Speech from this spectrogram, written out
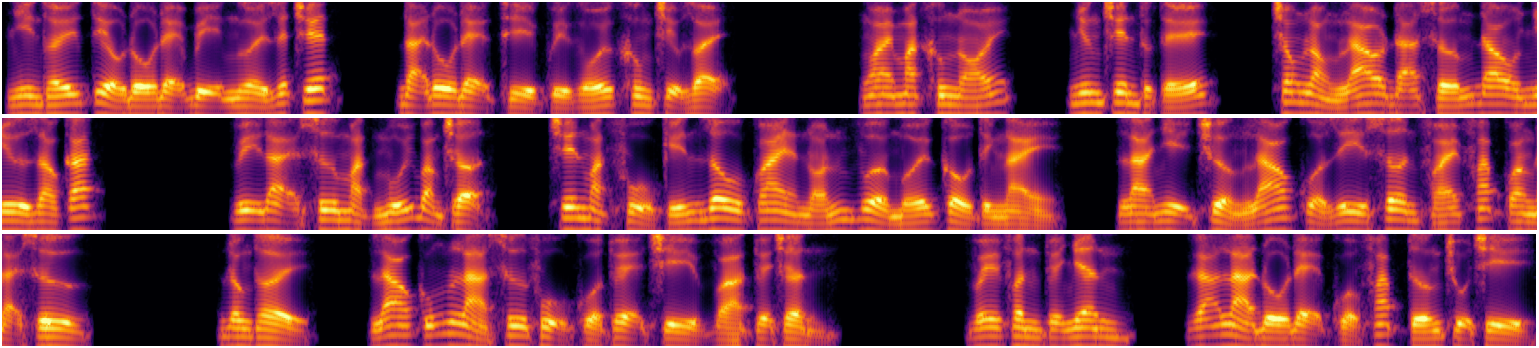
Nhìn thấy tiểu đồ đệ bị người giết chết, đại đồ đệ thì quỳ gối không chịu dậy. Ngoài mặt không nói, nhưng trên thực tế, trong lòng lao đã sớm đau như dao cắt. Vị đại sư mặt mũi bằng trợn, trên mặt phủ kín dâu quai nón vừa mới cầu tình này, là nhị trưởng lão của Di Sơn phái Pháp Quang Đại Sư. Đồng thời, Lao cũng là sư phụ của Tuệ Trì và Tuệ Trần. Về phần Tuệ Nhân, gã là đồ đệ của Pháp tướng trụ trì.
